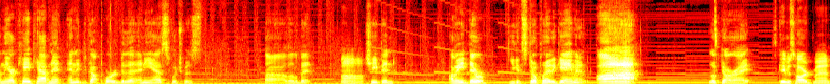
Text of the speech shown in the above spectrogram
on the arcade cabinet, and it got ported to the NES, which was uh, a little bit Uh huh. cheapened. I mean, they were you could still play the game, and it ah looked all right. This game is hard, man.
